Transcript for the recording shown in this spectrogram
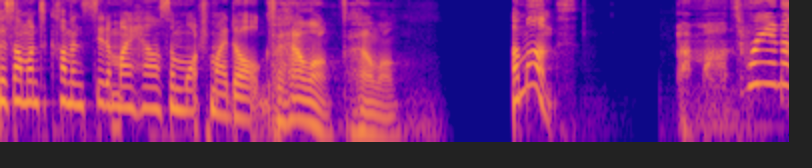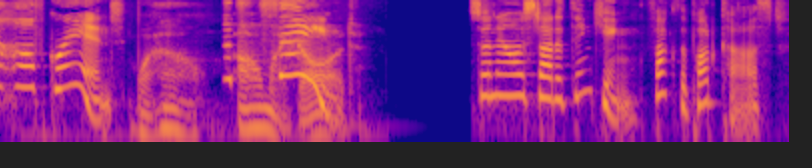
for someone to come and sit at my house and watch my dog. For how long? For how long? A month, A month. three and a half grand. Wow. That's Oh my insane. god. So now I started thinking, fuck the podcast,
